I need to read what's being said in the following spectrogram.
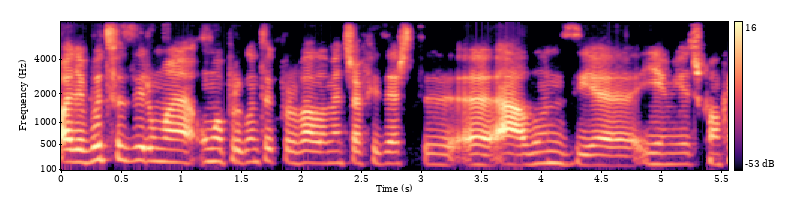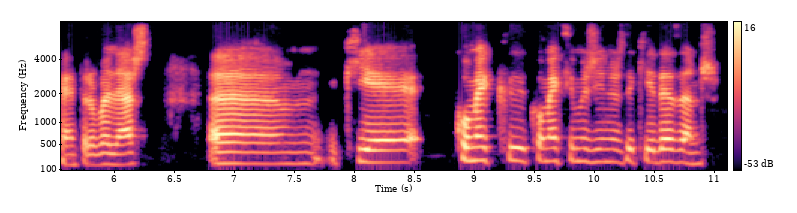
Olha, vou-te fazer uma, uma pergunta que provavelmente já fizeste uh, a alunos e a, e a miúdos com quem trabalhaste, que é como é que, como é que te imaginas daqui a 10 anos?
